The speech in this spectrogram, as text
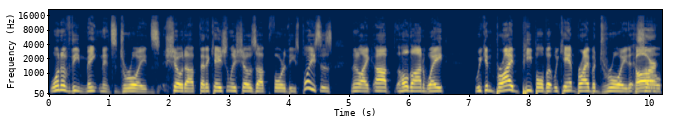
one of the maintenance droids showed up that occasionally shows up for these places, and they're like, uh, hold on, wait. We can bribe people, but we can't bribe a droid. Car. So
